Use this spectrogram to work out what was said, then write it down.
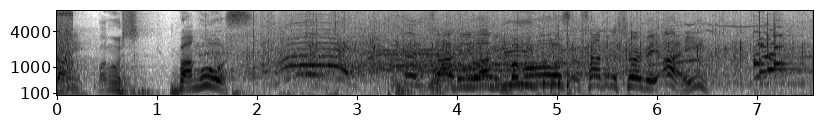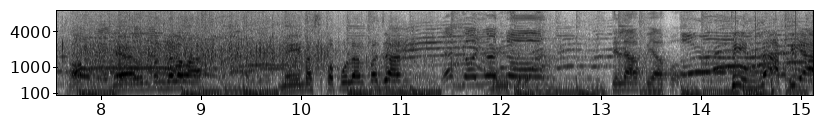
Wami. Bangus. Bangus! Sabi ni Wami, bangus! Ang sabi ng survey ay... Oh, meron pang dalawa. May mas popular pa dyan. Let's go, sila. Yerson! Tilapia po. Tilapia!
